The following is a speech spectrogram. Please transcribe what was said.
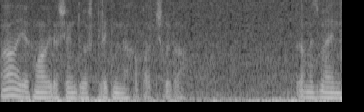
Ah, hier kann man wieder schön durchblicken nach Rabatsch rüber. Da müssen wir hin.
